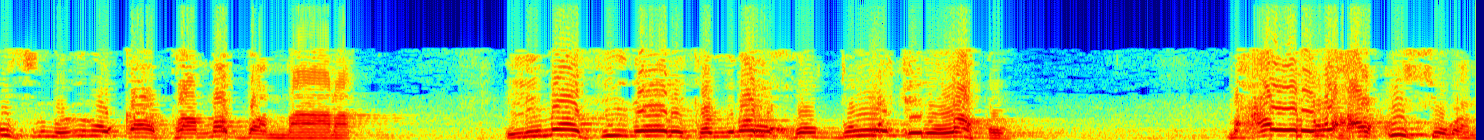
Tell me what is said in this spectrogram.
muslimu inuu qaataa ma banaana limaa fii daalika min alkhuduuci lahum maxaa yeele waxaa ku sugan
